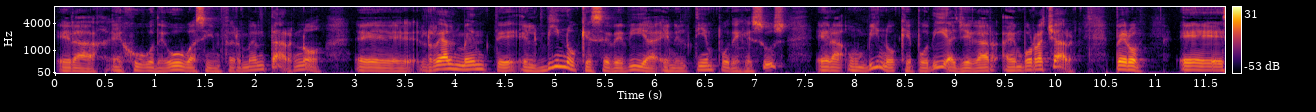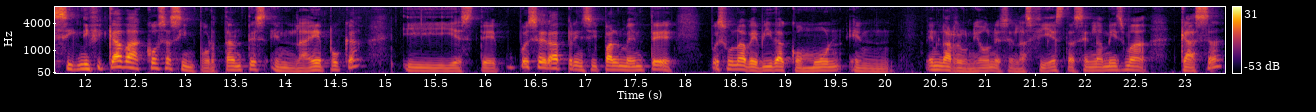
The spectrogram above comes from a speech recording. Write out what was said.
era el jugo de uva sin fermentar. No, eh, realmente el vino que se bebía en el tiempo de Jesús era un vino que podía llegar a emborrachar. Pero eh, significaba cosas importantes en la época y este, pues era principalmente pues una bebida común en, en las reuniones, en las fiestas, en la misma casa.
